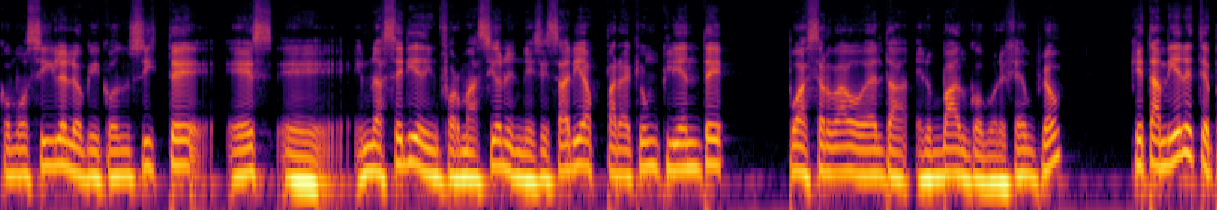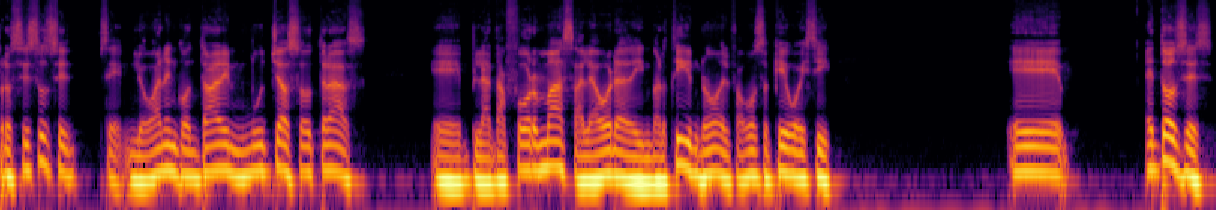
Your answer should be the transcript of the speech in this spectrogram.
como sigla lo que consiste es eh, en una serie de informaciones necesarias para que un cliente pueda ser dado de alta en un banco, por ejemplo, que también este proceso se, lo van a encontrar en muchas otras eh, plataformas a la hora de invertir, ¿no? El famoso KYC. Eh, entonces,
